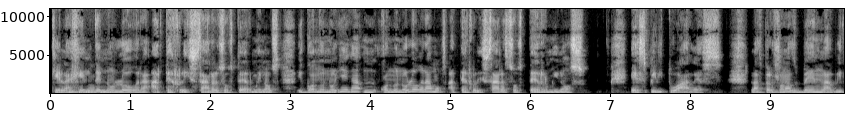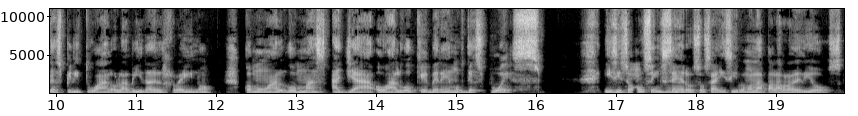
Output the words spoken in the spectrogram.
que la gente no logra aterrizar esos términos y cuando no llega, cuando no logramos aterrizar esos términos, espirituales. Las personas ven la vida espiritual o la vida del reino como algo más allá o algo que veremos después. Y si somos sinceros, o sea, y si vemos la palabra de Dios,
